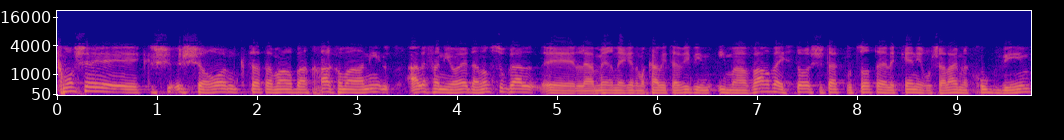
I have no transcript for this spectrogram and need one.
כמו ששרון קצת אמר בהתחלה, כלומר, אני, א', אני אוהד, אני לא מסוגל אה, להמר נגד מכבי תל אביב. עם, עם העבר וההיסטוריה של שתי הקבוצות האלה, כן, ירושלים לקחו גביעים.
